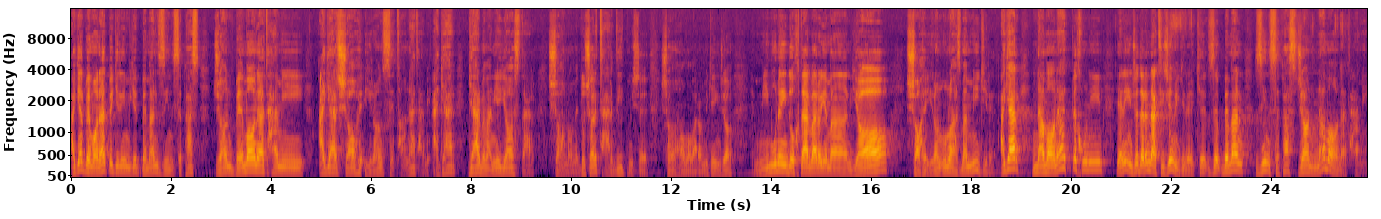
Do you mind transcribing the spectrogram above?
اگر بماند بگیریم میگه به من زین سپس جان بماند همی اگر شاه ایران ستاند همی. اگر گر به معنی یاس در شاهنامه. دچار تردید میشه شاه هاماورا. میگه اینجا میمونه این دختر برای من یا شاه ایران اونو از من می‌گیره. اگر نماند بخونیم یعنی اینجا داره نتیجه می‌گیره که به من زین سپس جان نماند همی.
